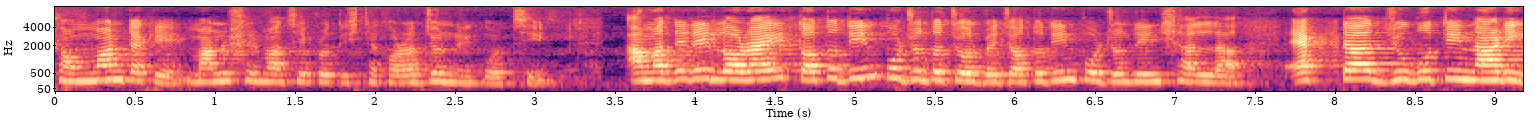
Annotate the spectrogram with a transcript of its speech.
সম্মানটাকে মানুষের মাঝে প্রতিষ্ঠা করার জন্যই করছি। আমাদের এই লড়াই ততদিন পর্যন্ত চলবে, যতদিন পর্যন্ত ইনশাল্লাহ একটা যুবতী নারী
